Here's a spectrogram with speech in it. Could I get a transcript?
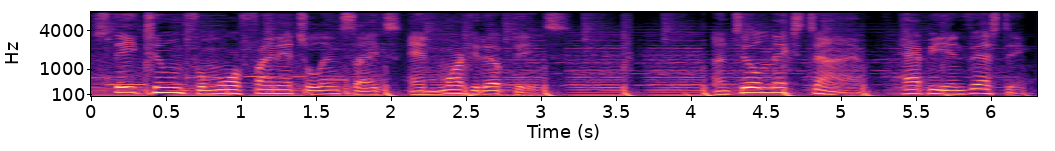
Stay tuned for more financial insights and market updates. Until next time, happy investing.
